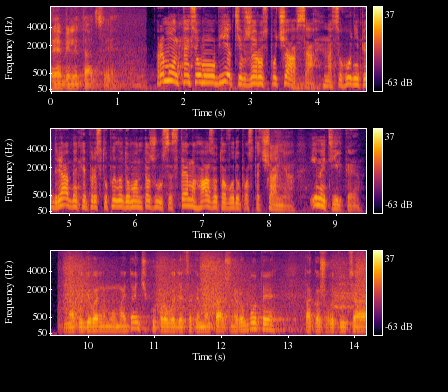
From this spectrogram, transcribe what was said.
реабілітації. Ремонт на цьому об'єкті вже розпочався. На сьогодні підрядники приступили до монтажу систем газу та водопостачання. І не тільки. На будівельному майданчику проводяться демонтажні роботи. Також ведуться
